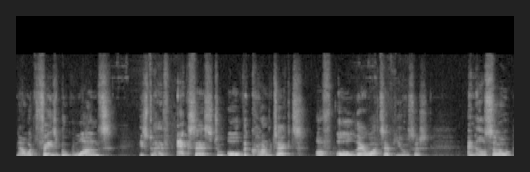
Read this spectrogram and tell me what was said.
Now what Facebook wants is to have access to all the contacts of all their WhatsApp users and also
